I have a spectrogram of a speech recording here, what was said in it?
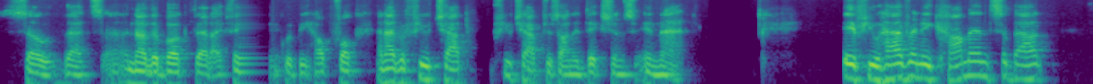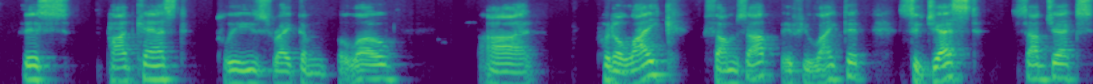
So that's another book that I think would be helpful. And I have a few, chap- few chapters on addictions in that. If you have any comments about this podcast, please write them below. Uh, put a like, thumbs up if you liked it, suggest subjects,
